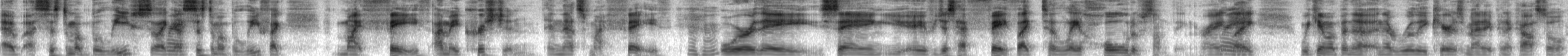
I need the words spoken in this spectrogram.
a, a system of beliefs, like right. a system of belief, like my faith? I'm a Christian, and that's my faith. Mm-hmm. Or are they saying you, if you just have faith, like to lay hold of something, right? right. Like we came up in a in a really charismatic Pentecostal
